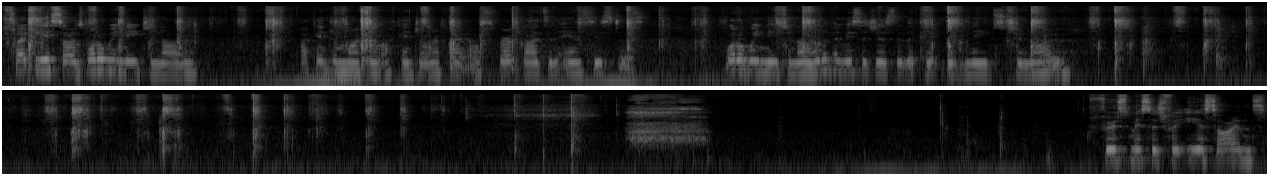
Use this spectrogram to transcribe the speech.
So air signs, what do we need to know? Archangel Michael, Archangel Raphael, Spirit Guides and Ancestors. What do we need to know? What are the messages that the collective needs to know? Message for air signs.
